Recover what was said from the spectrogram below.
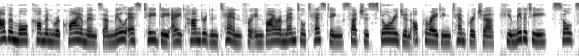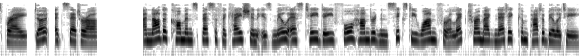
Other more common requirements are MIL STD 810 for environmental testing such as storage and operating temperature, humidity, salt spray, dirt, etc. Another common specification is MIL STD 461 for electromagnetic compatibility.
